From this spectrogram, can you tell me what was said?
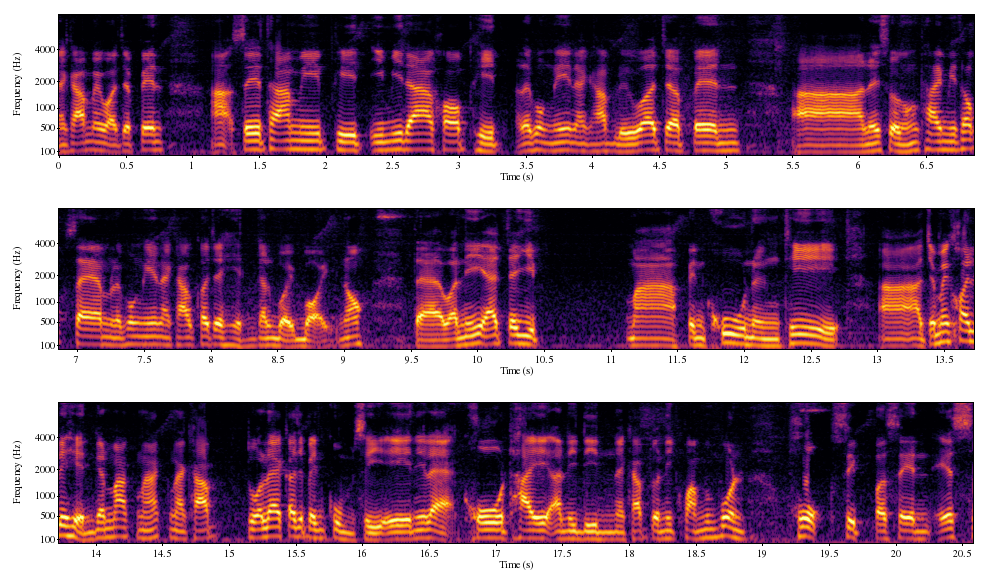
นะครับไม่ว่าจะเป็นอะเซทามีผิดอิมิดาคอผิดอะไรพวกนี้นะครับหรือว่าจะเป็นในส่วนของไทยมีท็อกแซมอะไรพวกนี้นะครับก็จะเห็นกันบ่อยๆเนาะแต่วันนี้แอดจะหยิบ มาเป็นคู่หนึ่งที่อาจจะไม่ค่อยได้เห็นกันมากนักนะครับตัวแรกก็จะเป็นกลุ่ม 4A นี่แหละโคไทอะนิดินนะครับตัวนี้ความเข้มข้น 60% SC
